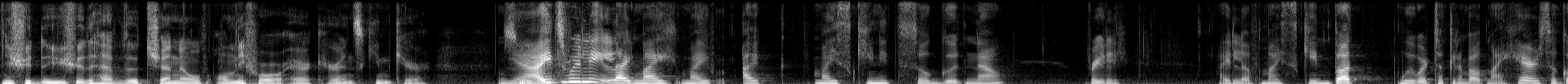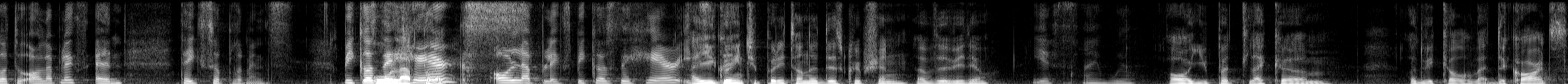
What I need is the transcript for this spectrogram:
You should you should have the channel only for hair care and skincare. So- Yeah, it's really like my my I my skin is so good now. Really. I love my skin, but we were talking about my hair, so go to Olaplex and take supplements. Because the hair Olaplex. Olaplex because the hair Are you going to put it on the description of the video, Yes, I will. or you put like um, what do we call that? The cards.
